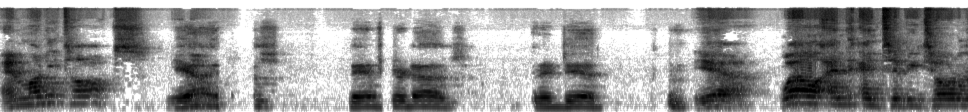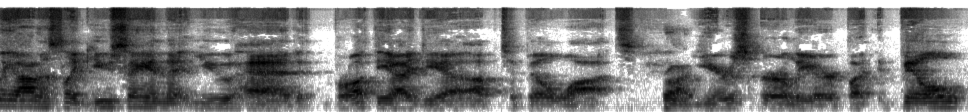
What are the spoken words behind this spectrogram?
And money talks. yeah, know? it does. damn sure does, and it did. Yeah. Well, and and to be totally honest, like you saying that you had brought the idea up to Bill Watts Right. years earlier, but Bill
